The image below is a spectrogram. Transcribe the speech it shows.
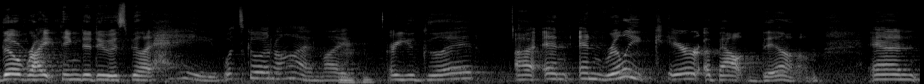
the right thing to do is be like, "Hey, what's going on? Like, are you good?" Uh, and and really care about them, and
